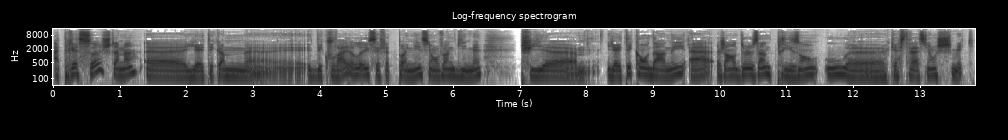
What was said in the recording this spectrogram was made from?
après ça, justement, euh, il a été comme euh, découvert, là, il s'est fait pogner, si on veut, entre guillemets. Puis il a été condamné à genre deux ans de prison ou castration chimique.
